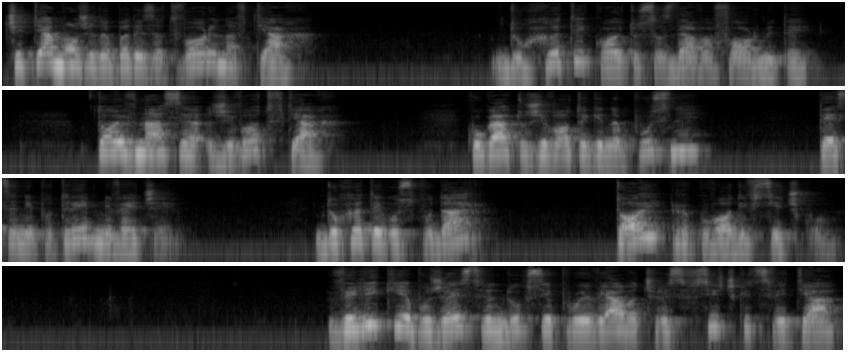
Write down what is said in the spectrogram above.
че тя може да бъде затворена в тях – Духът е, който създава формите. Той внася живот в тях. Когато живота ги напусне, те са непотребни вече. Духът е господар, той ръководи всичко. Великия Божествен дух се проявява чрез всички цветя,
